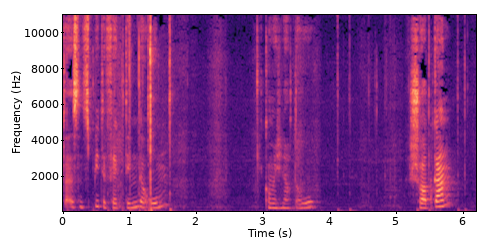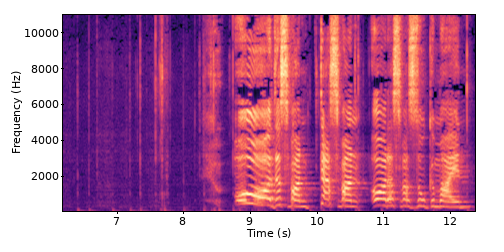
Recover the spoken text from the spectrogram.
Da ist ein Speed-Effekt-Ding da oben. Komme ich nach da hoch? Shotgun. Oh, das waren, das waren, oh, das war so gemein.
